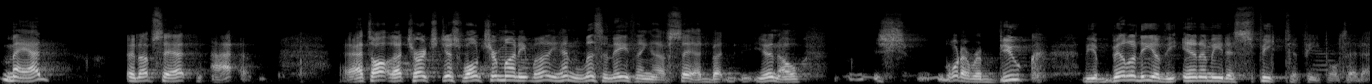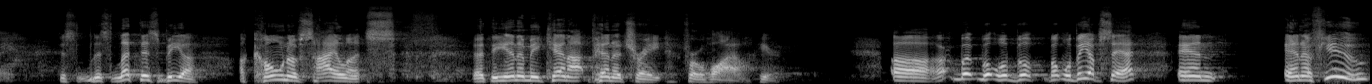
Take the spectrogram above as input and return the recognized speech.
mad and upset. I, that's all. That church just wants your money. Well, you haven't listened to anything I've said, but you know, Lord, I rebuke the ability of the enemy to speak to people today. Just, just let this be a, a cone of silence that the enemy cannot penetrate for a while here. Uh, but, but, we'll, but, but we'll be upset, and, and a few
